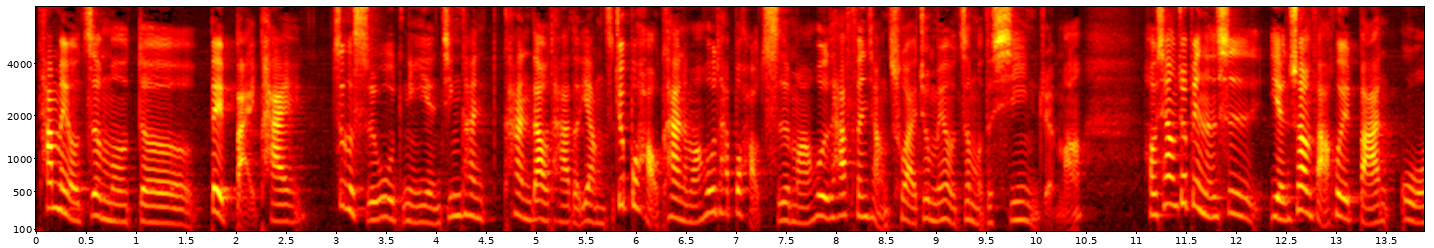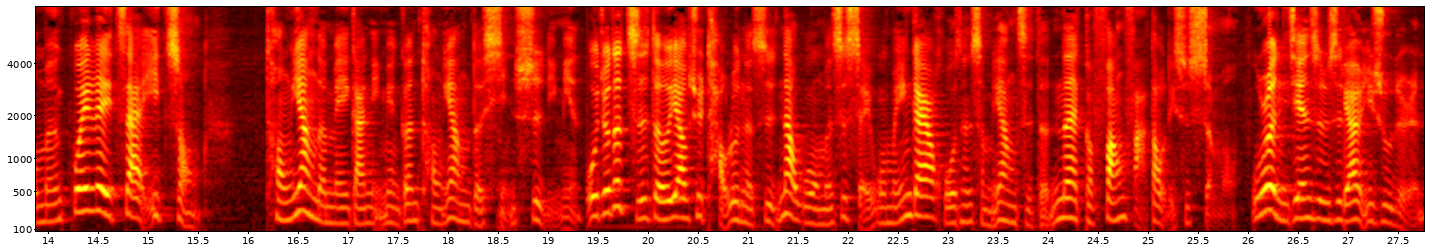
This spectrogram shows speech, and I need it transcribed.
它没有这么的被摆拍，这个食物你眼睛看看到它的样子就不好看了吗？或者它不好吃吗？或者它分享出来就没有这么的吸引人吗？好像就变成是演算法会把我们归类在一种。同样的美感里面，跟同样的形式里面，我觉得值得要去讨论的是，那我们是谁？我们应该要活成什么样子的那个方法到底是什么？无论你今天是不是表演艺术的人，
